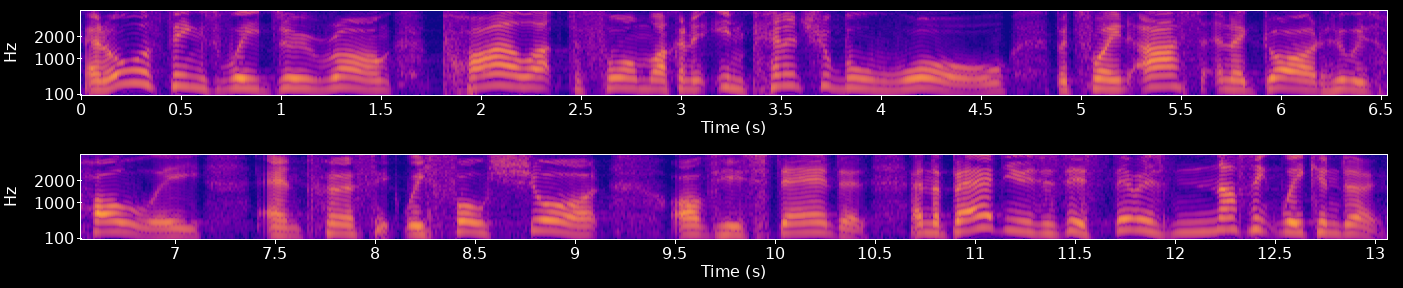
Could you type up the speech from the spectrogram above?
and all the things we do wrong pile up to form like an impenetrable wall between us and a God who is holy and perfect. We fall short of his standard. And the bad news is this there is nothing we can do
